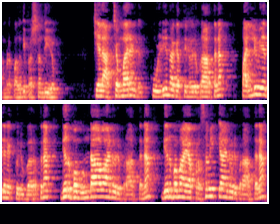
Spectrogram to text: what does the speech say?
നമ്മുടെ പകുതി പ്രശ്നം തീരും. ചില അച്ഛന്മാരുണ്ട്. കുഴി ഒരു പ്രാർത്ഥന പല്ലുവേദനയ്ക്കൊരു പ്രാർത്ഥന ഗർഭം ഉണ്ടാവാൻ ഒരു പ്രാർത്ഥന ഗർഭമായ പ്രസവിക്കാൻ ഒരു പ്രാർത്ഥന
